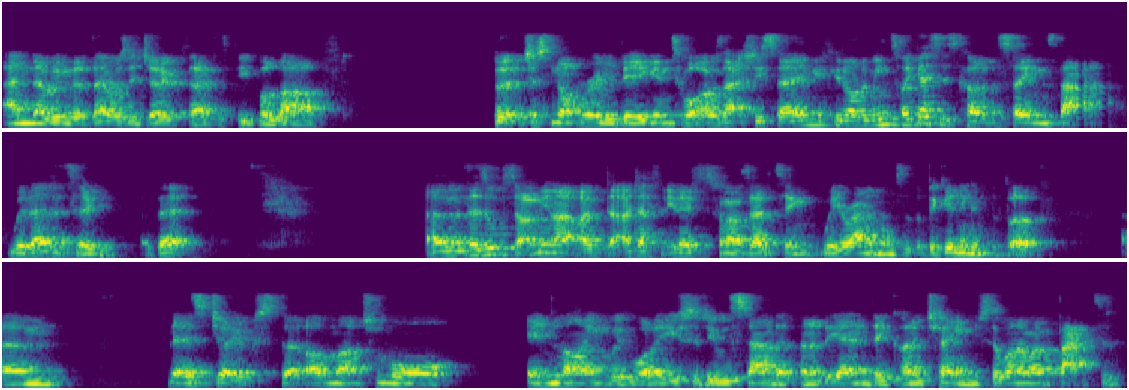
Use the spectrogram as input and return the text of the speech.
and knowing that there was a joke there because people laughed, but just not really being into what I was actually saying, if you know what I mean. So I guess it's kind of the same as that with editing a bit. Um, there's also, I mean, I, I, definitely noticed when I was editing We Are Animals at the beginning of the book, um, there's jokes that are much more in line with what I used to do with stand up, and at the end they kind of change. So when I went back to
